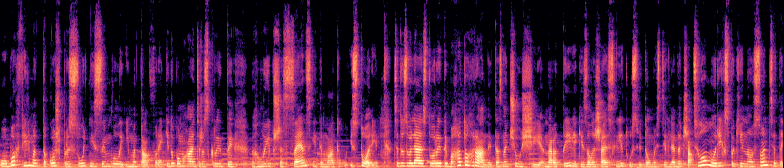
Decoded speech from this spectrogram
У обох фільмах також присутні символи і метафори, які допомагають розкрити глибше сенс і тематику історії. Це дозволяє створити багатогранний та значущий наратив, який залишає слід у свідомості глядача. В цілому рік спокійного сонця та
